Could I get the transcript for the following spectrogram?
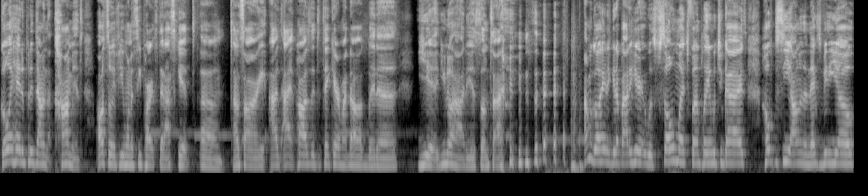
go ahead and put it down in the comments. Also, if you want to see parts that I skipped, um, I'm sorry. I, I paused it to take care of my dog, but uh yeah, you know how it is sometimes. I'm gonna go ahead and get up out of here. It was so much fun playing with you guys. Hope to see y'all in the next video.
